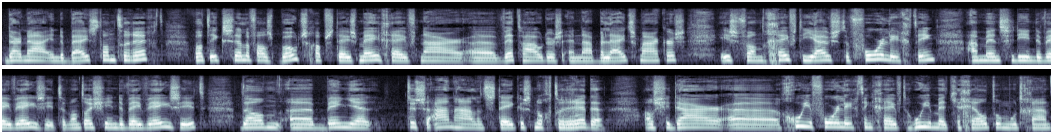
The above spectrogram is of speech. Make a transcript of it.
Daarna in de bijstand terecht. Wat ik zelf als boodschap steeds meegeef naar uh, wethouders en naar beleidsmakers... is van geef de juiste voorlichting aan mensen die in de WW zitten. Want als je in de WW zit, dan ben je tussen aanhalingstekens nog te redden. Als je daar uh, goede voorlichting geeft hoe je met je geld om moet gaan,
